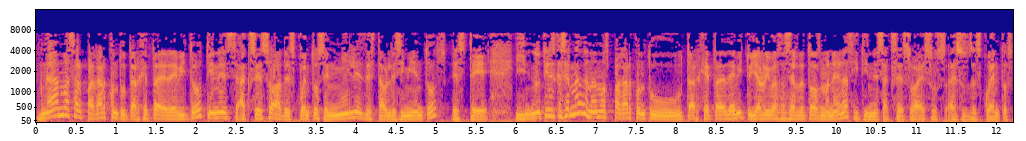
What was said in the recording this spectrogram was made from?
nada más al pagar con tu tarjeta de débito, tienes acceso a descuentos en miles de establecimientos, este, y no tienes que hacer nada, nada más pagar con tu tarjeta de débito, ya lo ibas a hacer de todas maneras y tienes acceso a esos, a esos descuentos.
